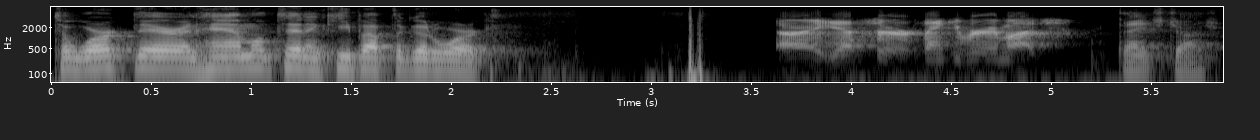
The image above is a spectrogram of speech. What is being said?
to work there in Hamilton, and keep up the good work. All right, yes, sir. Thank you very much. Thanks, Josh.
